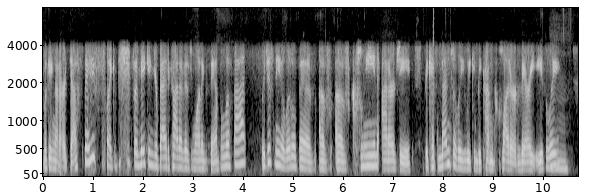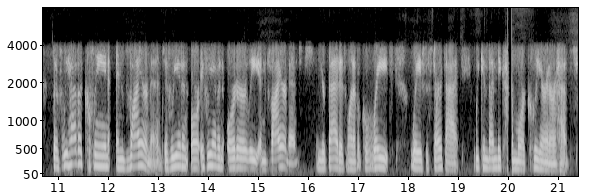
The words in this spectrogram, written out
looking at our desk space. Like, so making your bed kind of is one example of that. We just need a little bit of, of, of clean energy because mentally we can become cluttered very easily. Mm-hmm. So if we have a clean environment, if we had an or if we have an orderly environment, and your bed is one of a great ways to start that, we can then become more clear in our heads.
